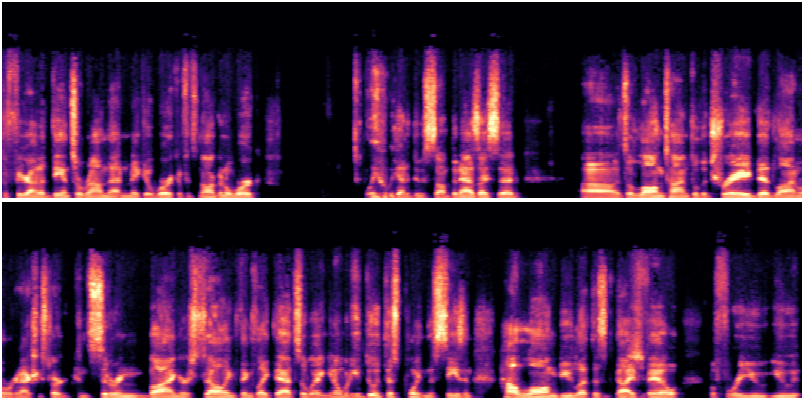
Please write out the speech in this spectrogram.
to figure out how to dance around that and make it work. If it's not going to work, we, we got to do something. As I said, uh, it's a long time till the trade deadline where we're going to actually start considering buying or selling things like that. So, what- you know, what do you do at this point in the season? How long do you let this guy fail before you you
